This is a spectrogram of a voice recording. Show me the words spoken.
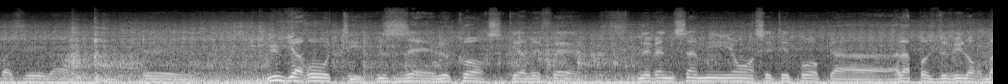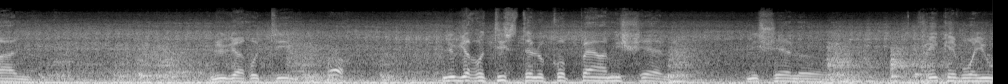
passés là. Euh, Lugarotti, Zé, le Corse, qui avait fait les 25 millions à cette époque à, la poste de Villeurbanne. Lugarotti. Oh. Lugarotti, c'était le copain à Michel. Michel, euh, flic et voyou.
